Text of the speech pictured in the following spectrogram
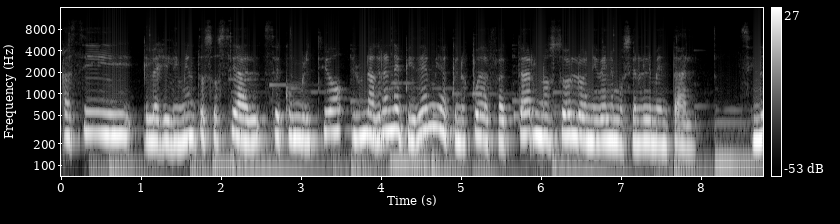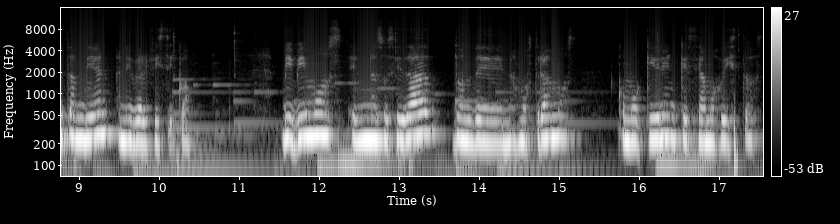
Así, el aislamiento social se convirtió en una gran epidemia que nos puede afectar no solo a nivel emocional y mental, sino también a nivel físico. Vivimos en una sociedad donde nos mostramos como quieren que seamos vistos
